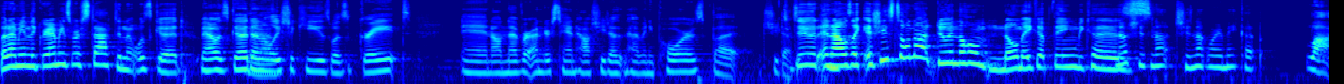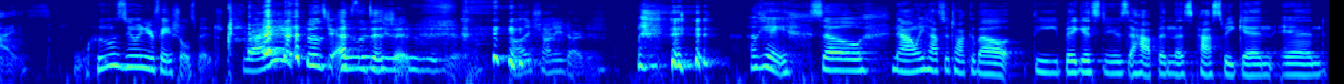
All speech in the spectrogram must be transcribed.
But I mean, the Grammys were stacked and it was good. That was good, and Alicia Keys was great. And I'll never understand how she doesn't have any pores, but she does. Dude, and I was like, is she still not doing the whole no makeup thing? Because No, she's not. She's not wearing makeup. lies who's doing your facials, bitch? right who's your Who esthetician? Who is it? probably Shani Darden Okay, so now we have to talk about the biggest news that happened this past weekend. And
